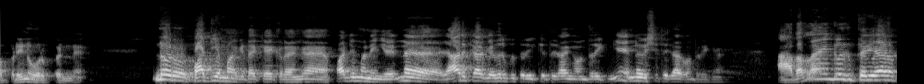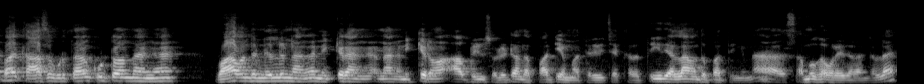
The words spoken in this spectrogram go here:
அப்படின்னு ஒரு பெண்ணு. இன்னொரு பாட்டியம்மா கிட்ட கேட்குறாங்க பாட்டியம்மா நீங்கள் என்ன யாருக்காக எதிர்ப்பு தெரிவிக்கிறதுக்காக இங்கே வந்திருக்கீங்க? என்ன விஷயத்துக்காக வந்திருக்கீங்க? அதெல்லாம் எங்களுக்கு தெரியாதப்பா. காசு கொடுத்தாங்க கூப்பிட்டு வந்தாங்க. வா வந்து நெல்லுனாங்க நிற்கிறாங்க நாங்கள் நிற்கிறோம் அப்படின்னு சொல்லிட்டு அந்த பாட்டியம்மா தெரிவித்த கருத்து. இதெல்லாம் வந்து பார்த்தீங்கன்னா சமூக வலைதளங்களில்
